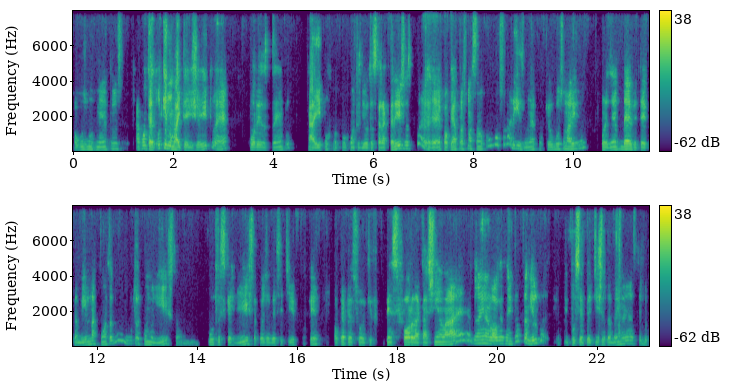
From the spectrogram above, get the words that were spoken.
alguns movimentos acontecem. O que não vai ter jeito é, por exemplo, aí por, por conta de outras características, é qualquer aproximação com o bolsonarismo, né? Porque o bolsonarismo por exemplo, deve ter Camilo na conta de um ultracomunista, um ultra-esquerdista, coisa desse tipo, porque qualquer pessoa que pense fora da caixinha lá é, ganha logo assim. Então, Camilo, e por ser petista também, ganha tipo.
